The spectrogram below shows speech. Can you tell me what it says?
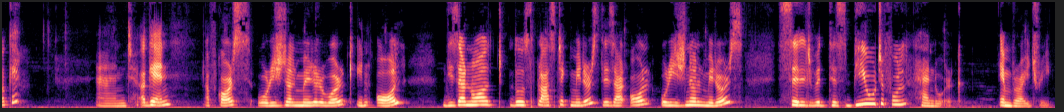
Okay? And again of course original mirror work in all. These are not those plastic mirrors. These are all original mirrors sealed with this beautiful handwork embroidery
